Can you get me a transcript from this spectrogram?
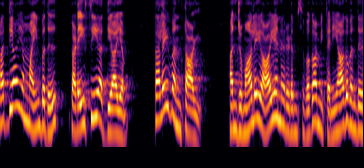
அத்தியாயம் ஐம்பது கடைசி அத்தியாயம். தலைவன் தாள் அன்று மாலை ஆயனரிடம் சிவகாமி தனியாக வந்து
